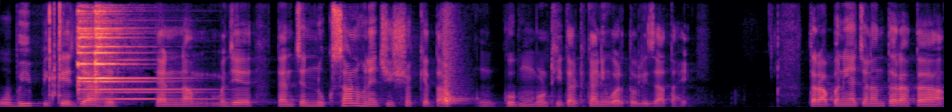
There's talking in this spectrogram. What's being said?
उभी पिके जे आहेत त्यांना म्हणजे त्यांचे नुकसान होण्याची शक्यता खूप मोठी त्या ठिकाणी वर्तवली जात आहे. तर आपण याच्यानंतर आता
